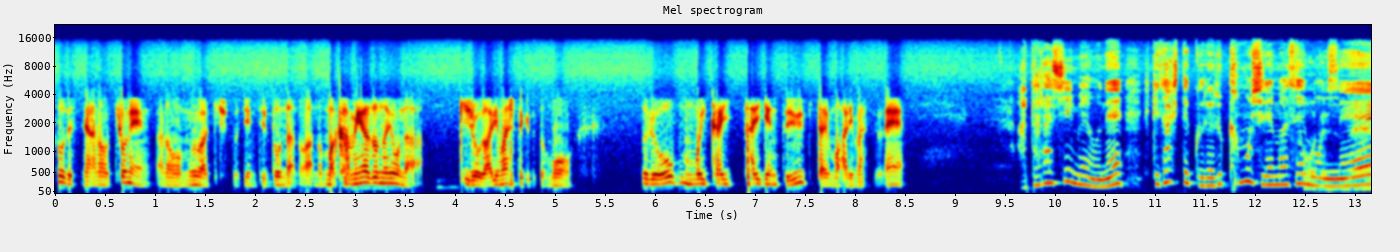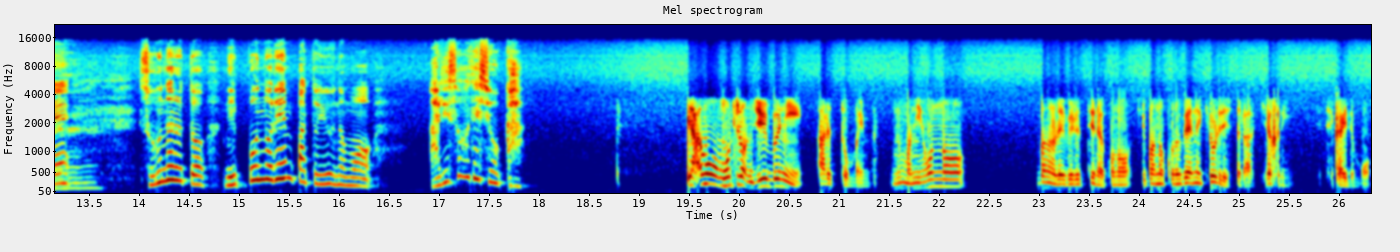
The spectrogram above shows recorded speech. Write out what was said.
そうですねあの去年あのムーア騎手とジェンティルドンナの？あの、まあ、神業のような騎乗がありましたけれどもそれをもう一回再現という期待もありますよね。新しい面をね引き出してくれるかもしれませんもんそうね。そうなると日本の連覇というのもありそうでしょうか？いやもうもちろん十分にあると思います。でも日本の馬のレベルっていうのはこの芝のこのぐらいの距離でしたら明らかに世界でも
